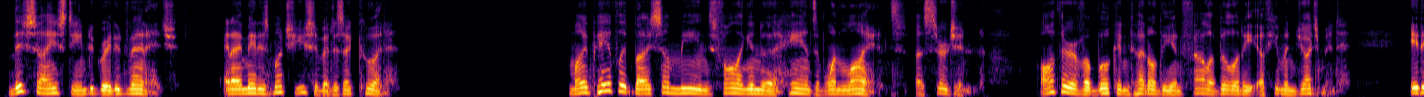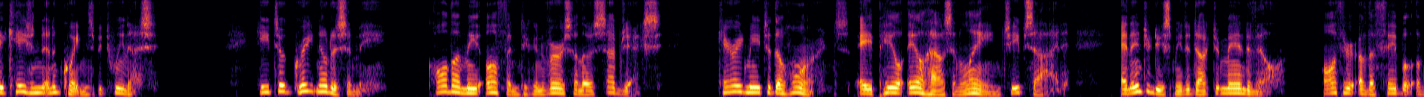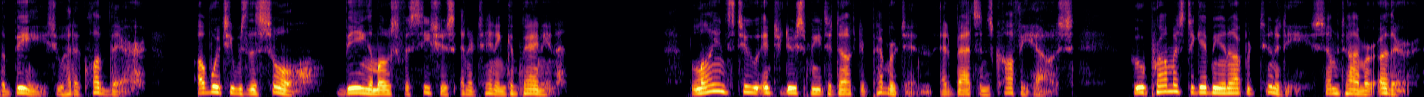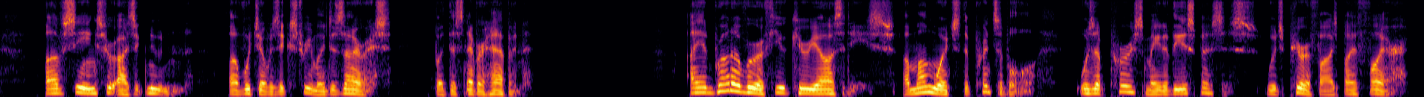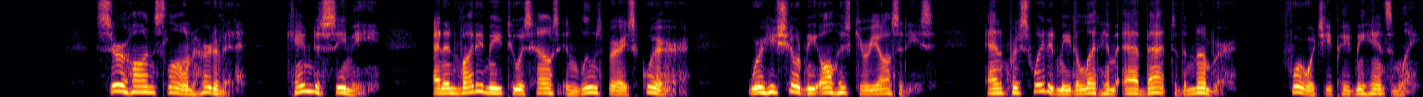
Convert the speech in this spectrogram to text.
This I esteemed a great advantage, and I made as much use of it as I could. My pamphlet by some means falling into the hands of one Lyons, a surgeon, author of a book entitled The Infallibility of Human Judgment, it occasioned an acquaintance between us. He took great notice of me, called on me often to converse on those subjects, carried me to the Horns, a pale alehouse in Lane, Cheapside, and introduced me to Dr. Mandeville, author of the Fable of the Bees, who had a club there, of which he was the soul, being a most facetious, entertaining companion. Lyons, too, introduced me to Dr. Pemberton at Batson's Coffee House, who promised to give me an opportunity, some time or other, of seeing Sir Isaac Newton, of which I was extremely desirous, but this never happened. I had brought over a few curiosities, among which the principal was a purse made of the asbestos, which purifies by fire. Sir Hans Sloane heard of it, came to see me, and invited me to his house in Bloomsbury Square where he showed me all his curiosities, and persuaded me to let him add that to the number, for which he paid me handsomely.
